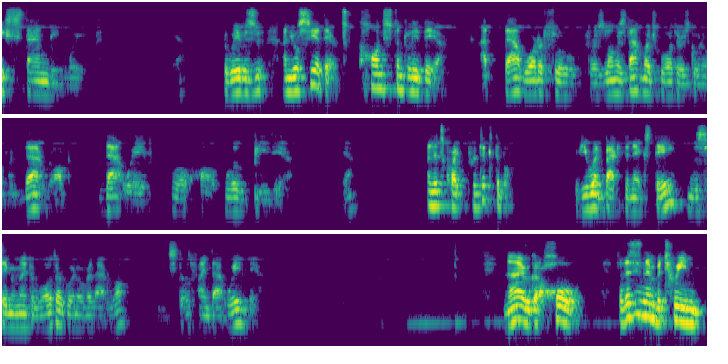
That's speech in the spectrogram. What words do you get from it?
a standing wave. Yeah. The wave is, and you'll see it there, it's constantly there at that water flow for as long as that much water is going over that rock, that wave will, will be there. Yeah. And it's quite predictable. If you went back the next day with the same amount of water going over that rock, you'd still find that wave there. Now we've got a hole. So this is an in-between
